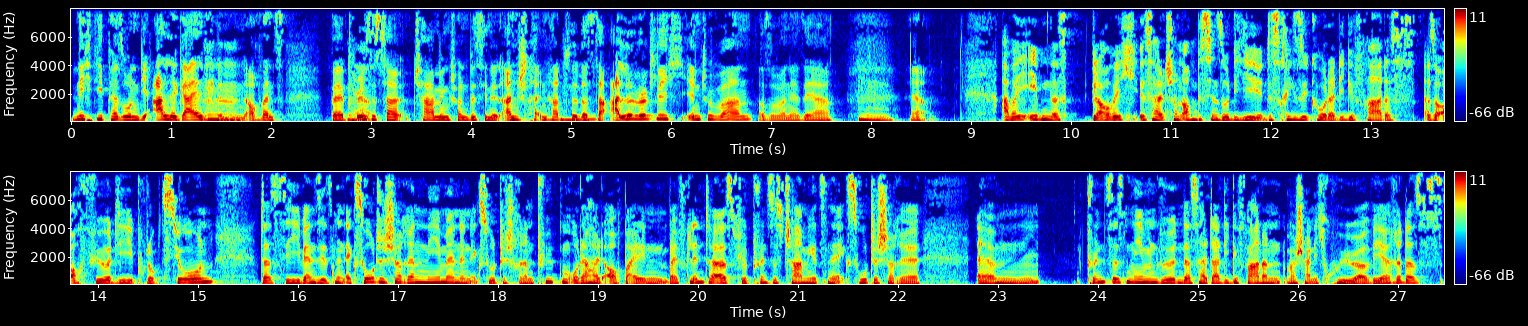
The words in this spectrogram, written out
nicht die Personen, die alle geil Mhm. finden, auch wenn es bei Princess Char- Charming schon ein bisschen den Anschein hatte, Mhm. dass da alle wirklich into waren. Also waren ja sehr, ja. Aber eben das, glaube ich, ist halt schon auch ein bisschen so die, das Risiko oder die Gefahr, dass, also auch für die Produktion, dass sie, wenn sie jetzt einen exotischeren nehmen, einen exotischeren Typen oder halt auch bei den, bei Flinters für Princess Charming jetzt eine exotischere, ähm, Princess nehmen würden, dass halt da die Gefahr dann wahrscheinlich höher wäre, dass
